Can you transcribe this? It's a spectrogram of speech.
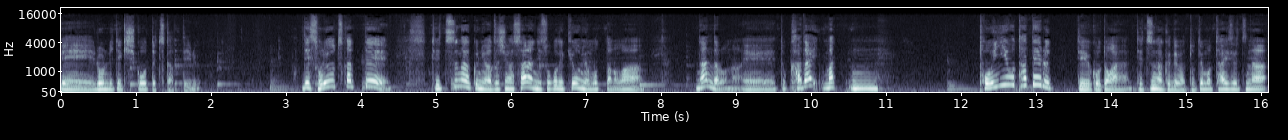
えー、論理的思考って使っている。で、それを使って、哲学に私がさらにそこで興味を持ったのは、なんだろうな、えっ、ー、と、課題、ま、うん、問いを立てるっていうことが哲学ではとても大切な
